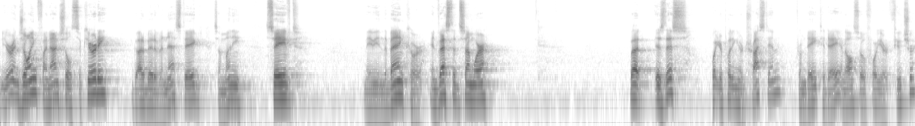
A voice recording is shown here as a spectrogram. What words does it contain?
You're enjoying financial security. You got a bit of a nest egg, some money saved, maybe in the bank or invested somewhere. But is this what you're putting your trust in from day to day and also for your future?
